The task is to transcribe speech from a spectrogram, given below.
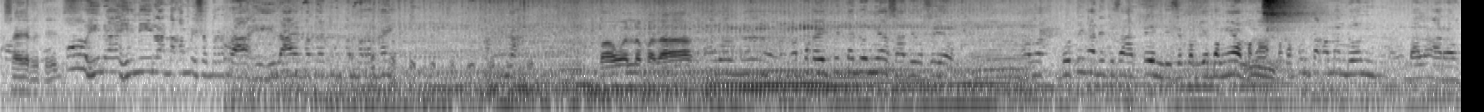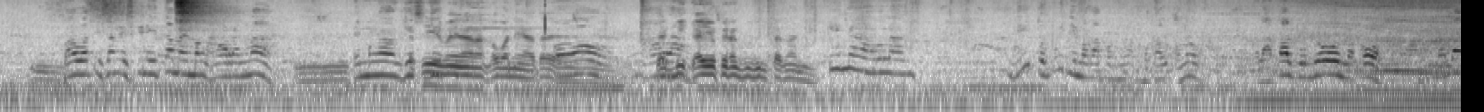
Sa heritage? Oo, oh, hina, hinila na kami sa barangay. Hihilahin pa tayo punta barangay. Ano na, Bawal na pala. bawal na. Napakaipit na doon niya, sabi ko sa'yo. Bawat, buti nga dito sa atin, di sa pagyabang yan. Maka, makapunta ka man doon, balang araw. Bawat isang eskinita may mga harang na. Mm, May mga Kasi git-git. may nanakawan na yata eh. Oo. Pagdi harang. kayo pinagbibintangan eh. Ina, wala. Dito, pwede makapag, makal, ano, kalakal, pero doon, ako. Wala.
